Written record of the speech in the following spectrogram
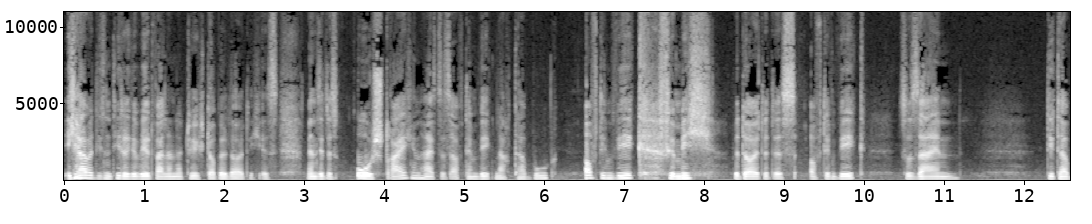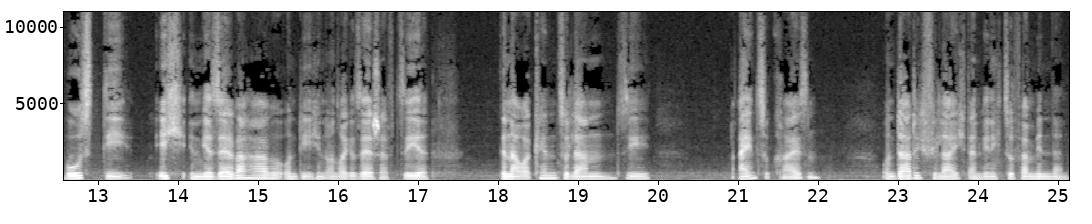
Ich habe diesen Titel gewählt, weil er natürlich doppeldeutig ist. Wenn Sie das O streichen, heißt es auf dem Weg nach Tabu. Auf dem Weg für mich bedeutet es, auf dem Weg zu sein, die Tabus, die ich in mir selber habe und die ich in unserer Gesellschaft sehe, genauer kennenzulernen, sie einzukreisen und dadurch vielleicht ein wenig zu vermindern,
